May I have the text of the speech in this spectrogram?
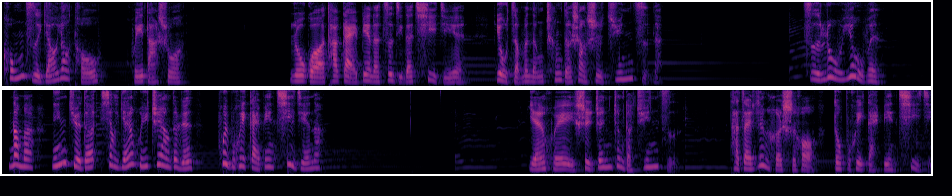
孔子摇摇头，回答说：“如果他改变了自己的气节，又怎么能称得上是君子呢？”子路又问：“那么，您觉得像颜回这样的人会不会改变气节呢？”颜回是真正的君子，他在任何时候都不会改变气节。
